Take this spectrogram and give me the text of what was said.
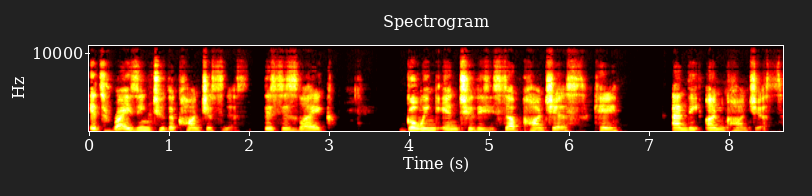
it's rising to the consciousness. This is like going into the subconscious, okay, and the unconscious.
